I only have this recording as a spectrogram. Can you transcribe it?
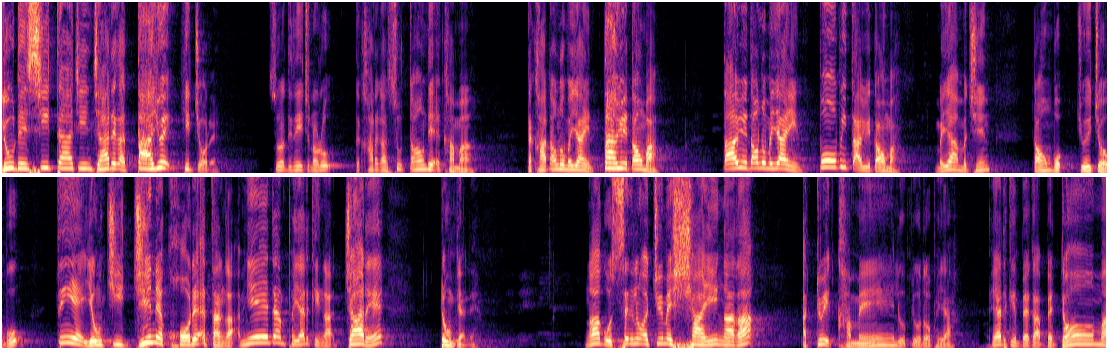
လူတွေစီတာချင်းကြားတဲ့ကတာ၍ဟစ်ကြော်တယ်ဆိုတော့ဒီနေ့ကျွန်တော်တို့တခါတခါဆူတောင်းတဲ့အခါမှာ တခါတောင်းလို့မရရင်တာ၍တောင်းပါတာ၍တောင်းလို့မရရင်ပိုးပြီးတာ၍တောင်းပါမရမချင်းတောင်းဖို့ကြွေးကြော်ဖို့တင်းရဲ့ယုံကြည်ခြင်းနဲ့ခေါ်တဲ့အတန်ကအမြဲတမ်းဘုရားသခင်ကကြားတယ်တုံ့ပြန်တယ်ငါကိုစိတ်လုံးအကျွေးမဲ့ရှာရင်ငါကအတွေ့ခံမယ်လို့ပြောတော့ဖခင်ဖခင်တခင်ဘက်ကဘယ်တော့မှ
